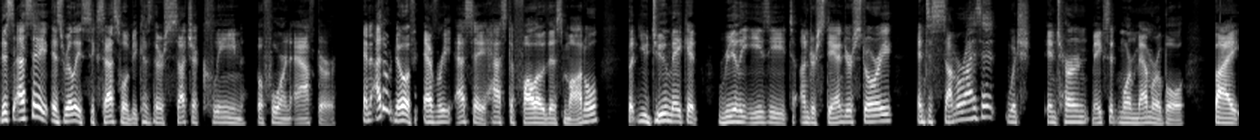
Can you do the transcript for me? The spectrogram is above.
This essay is really successful because there's such a clean before and after. And I don't know if every essay has to follow this model, but you do make it really easy to understand your story and to summarize it, which in turn makes it more memorable by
